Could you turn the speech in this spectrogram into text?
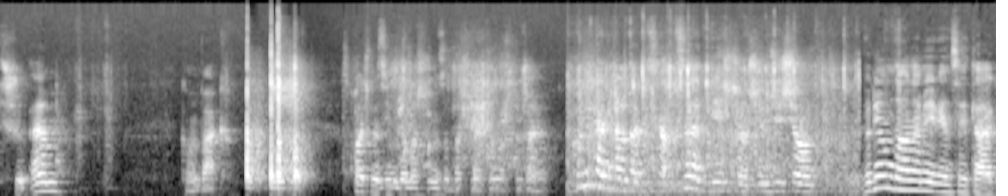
3M, konwak. Chodźmy z nim do maszyny, zobaczmy jak one odkurzają. Konika Minolta C 280. Wygląda ona mniej więcej tak,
